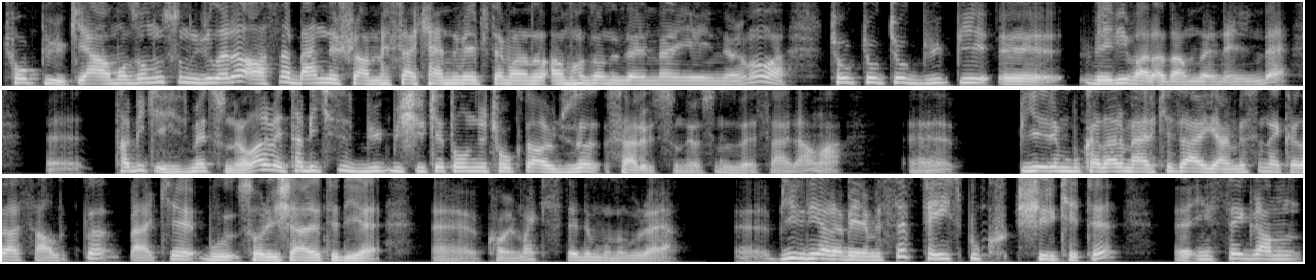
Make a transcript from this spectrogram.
çok büyük. Ya Amazon'un sunucuları aslında ben de şu an mesela kendi web sitemi Amazon üzerinden yayınlıyorum ama çok çok çok büyük bir e, veri var adamların elinde. E, tabii ki hizmet sunuyorlar ve tabii ki siz büyük bir şirket olunca çok daha ucuza servis sunuyorsunuz vesaire ama e, bir yerin bu kadar merkeze gelmesi ne kadar sağlıklı? Belki bu soru işareti diye e, koymak istedim bunu buraya. E, bir diğer haberimiz ise Facebook şirketi ee, Instagram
